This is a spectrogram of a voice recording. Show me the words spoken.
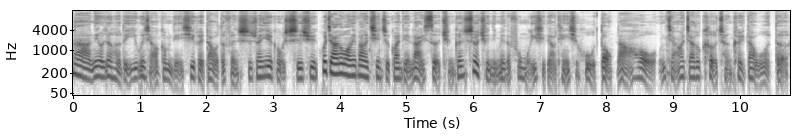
那你有任何的疑问想要跟我们联系，可以到我的粉丝专业跟我私讯，或加入王丽芳的亲子观点赖社群，跟社群里面的父母一起聊天，一起互动。然后你想要加入课程，可以到我的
